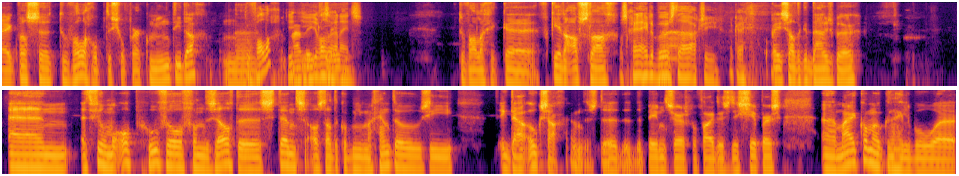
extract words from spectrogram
Uh, ik was uh, toevallig op de Shopware Community Dag. Een, uh, toevallig? Je, je was er ineens? Toevallig, ik verkeerde afslag. was geen hele bewuste actie. Okay. Opeens zat ik in Duisburg. En het viel me op hoeveel van dezelfde stands als dat ik op Mi Magento zie, ik daar ook zag. En dus de, de, de payment service providers, de shippers. Uh, maar ik kwam ook een heleboel, uh,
